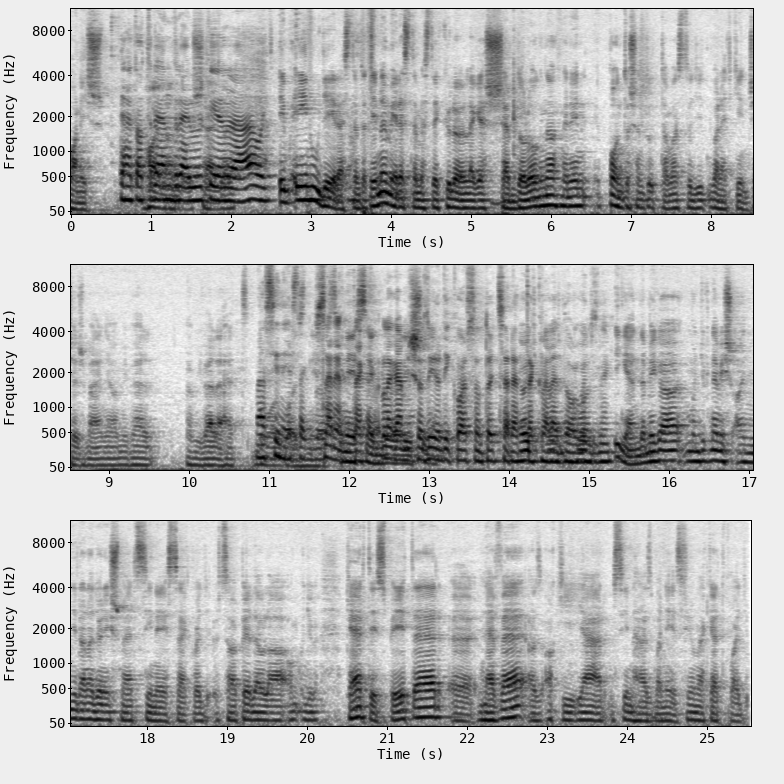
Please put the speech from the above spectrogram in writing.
van is tehát a trendre ültél rá, hogy... Én, én úgy éreztem, tehát én nem éreztem ezt egy különlegesebb dolognak, mert én pontosan tudtam azt, hogy itt van egy kincses bánya, amivel amivel lehet Már színészekből. Szerettek, legalábbis az Ildikó azt mondta, hogy szerettek hogy, vele hogy, dolgozni. Hogy, igen, de még a mondjuk nem is annyira nagyon ismert színészek, vagy szóval például a, mondjuk Kertész Péter neve, az aki jár színházban néz filmeket, vagy...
